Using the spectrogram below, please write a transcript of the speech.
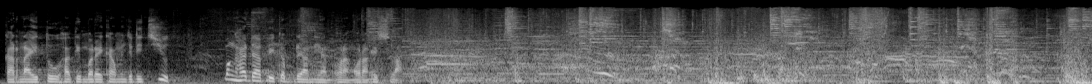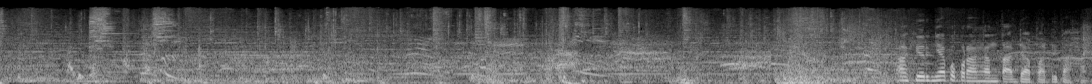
Karena itu hati mereka menjadi ciut menghadapi keberanian orang-orang Islam. Akhirnya peperangan tak dapat ditahan.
